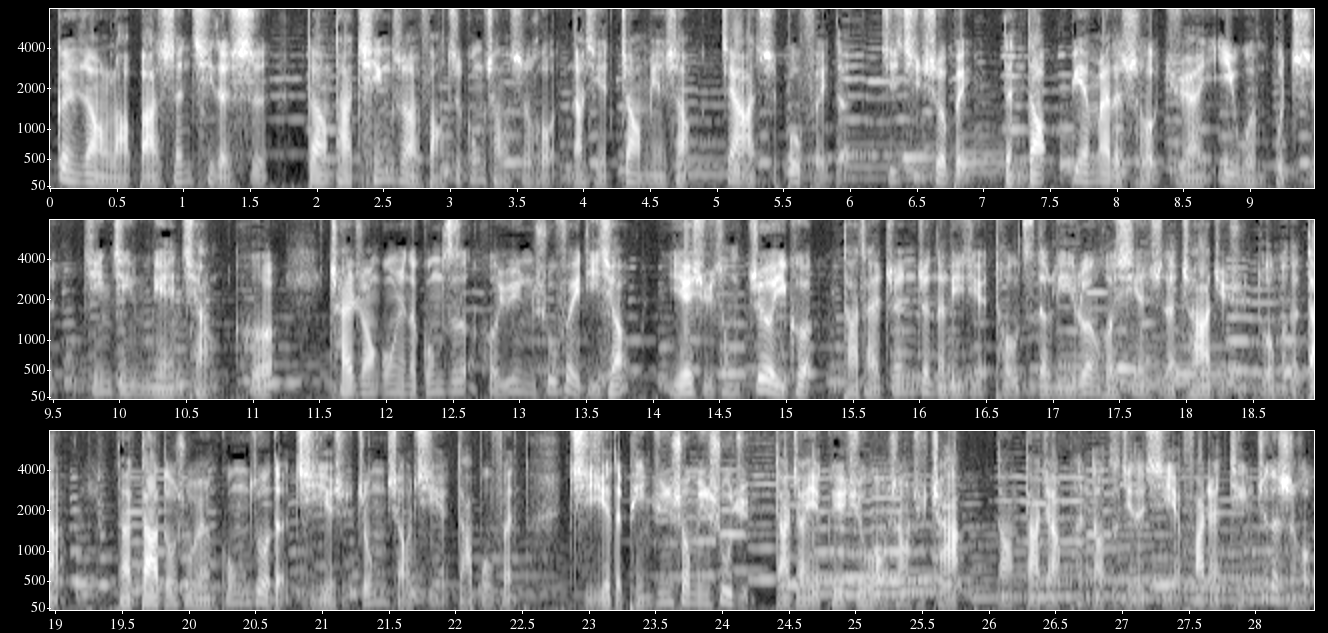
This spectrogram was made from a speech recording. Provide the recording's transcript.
更让老八生气的是，当他清算纺织工厂的时候，那些账面上价值不菲的机器设备，等到变卖的时候，居然一文不值，仅仅勉强和拆装工人的工资和运输费抵消。也许从这一刻，他才真正的理解投资的理论和现实的差距是多么的大。那大多数人工作的企业是中小企业，大部分企业的平均寿命数据，大家也可以去网上去查。当大家碰到自己的企业发展停滞的时候，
